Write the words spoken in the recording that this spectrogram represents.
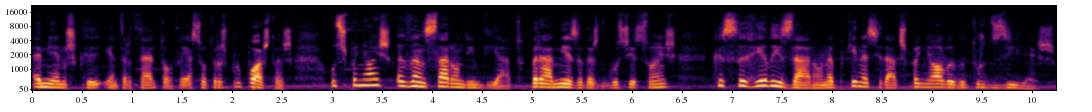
a menos que, entretanto, houvesse outras propostas. Os espanhóis avançaram de imediato para a mesa das negociações que se realizaram na pequena cidade espanhola de Tordesilhas.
